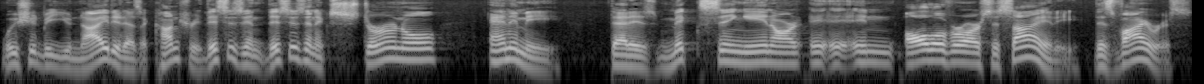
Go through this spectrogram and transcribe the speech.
We should be united as a country. This is in, this is an external enemy that is mixing in our in all over our society. This virus.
